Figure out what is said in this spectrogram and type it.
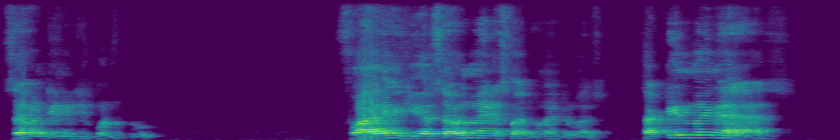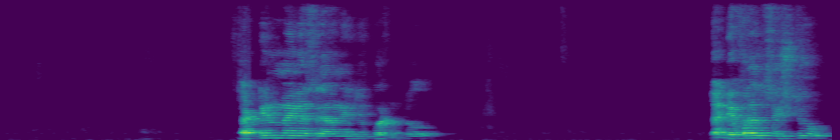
17 is equal to 2. 5 here, 7 minus 5 to 19 minus. 13 minus 13 minus 7 is equal to 2. The difference is 2.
